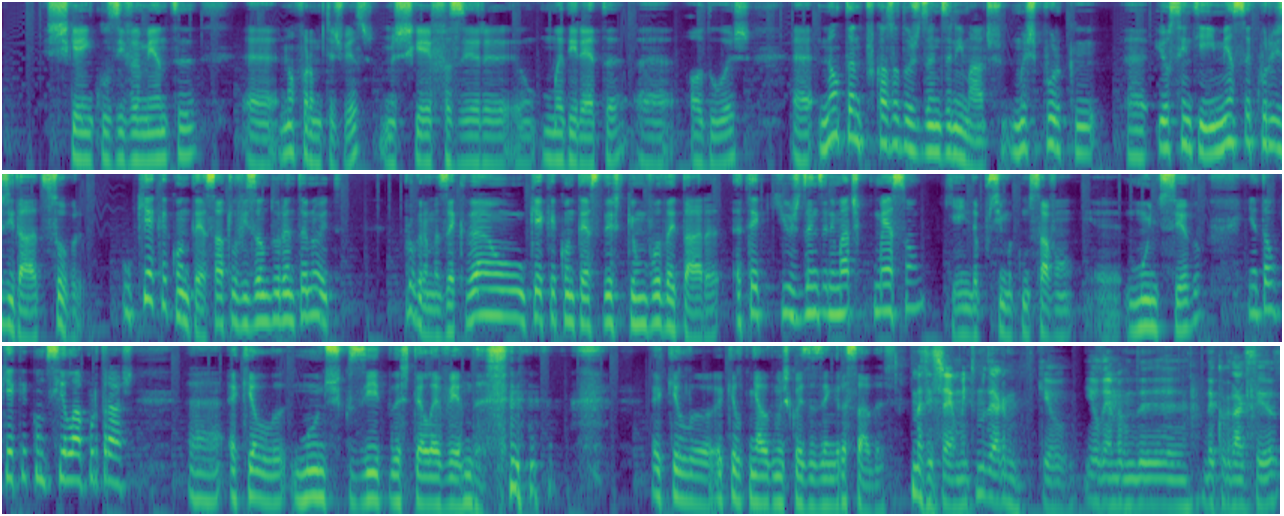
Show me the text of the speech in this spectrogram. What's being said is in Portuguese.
Cheguei inclusivamente, eh, não foram muitas vezes, mas cheguei a fazer eh, uma direta eh, ou duas, eh, não tanto por causa dos desenhos animados, mas porque eu sentia imensa curiosidade sobre o que é que acontece à televisão durante a noite. programas é que dão, o que é que acontece desde que eu me vou deitar até que os desenhos animados começam, que ainda por cima começavam eh, muito cedo, e então o que é que acontecia lá por trás? Ah, aquele mundo esquisito das televendas. aquilo, aquilo tinha algumas coisas engraçadas. Mas isso já é muito moderno, que eu, eu lembro-me de, de acordar cedo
